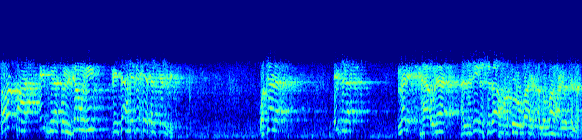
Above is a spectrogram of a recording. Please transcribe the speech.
فوقعت ابنة الجون في سهم دحية الكلب. وكانت ابنة ملك هؤلاء الذين سباهم رسول الله صلى الله عليه وسلم.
